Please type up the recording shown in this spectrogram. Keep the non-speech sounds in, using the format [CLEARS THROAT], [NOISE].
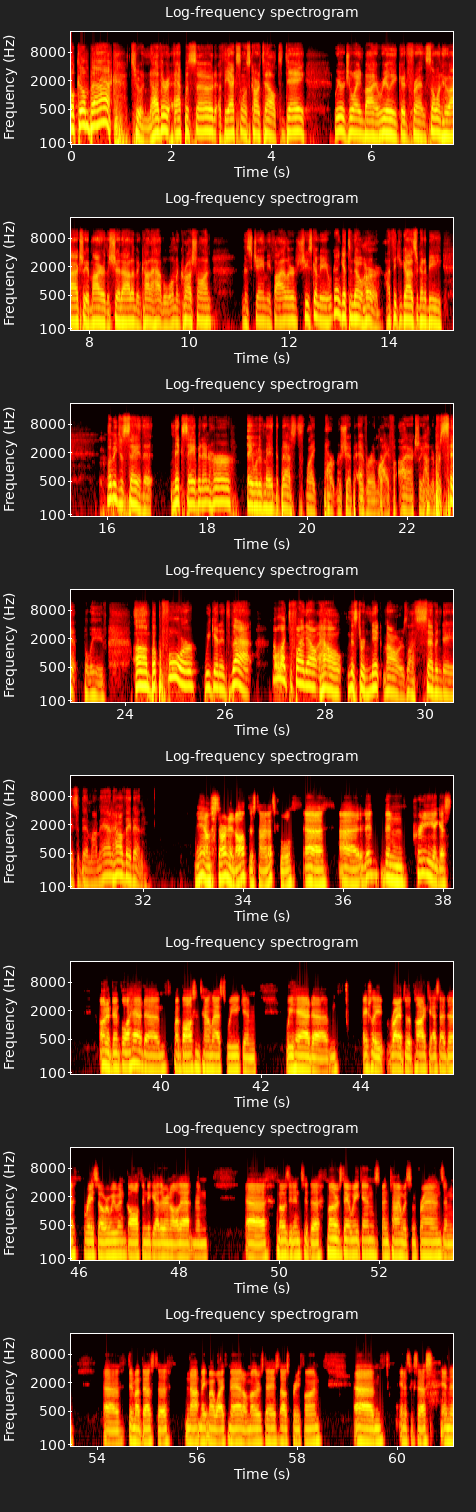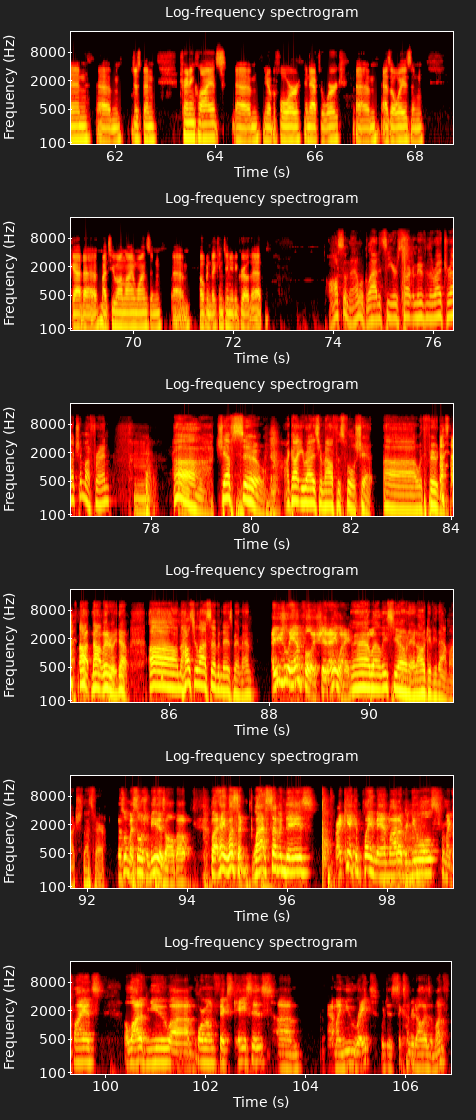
Welcome back to another episode of the Excellence Cartel. Today, we are joined by a really good friend, someone who I actually admire the shit out of and kind of have a woman crush on, Miss Jaime Filer. She's going to be, we're going to get to know her. I think you guys are going to be, let me just say that Nick Saban and her, they would have made the best like partnership ever in life. I actually 100% believe. Um, but before we get into that, I would like to find out how Mr. Nick Mauer's last seven days have been, my man. How have they been? Man, I'm starting it off this time. That's cool. Uh, uh, they've been pretty, I guess, uneventful. I had um, my boss in town last week, and we had um, actually right after the podcast, I had to race over. We went golfing together and all that, and then uh, moseyed into the Mother's Day weekend, spent time with some friends, and uh, did my best to not make my wife mad on Mother's Day. So that was pretty fun um, and a success. And then um, just been training clients, um, you know, before and after work, um, as always, and got uh, my two online ones and um, hoping to continue to grow that. Awesome, man. We're glad to see you're starting to move in the right direction, my friend. Mm. Oh, Jeff Su, I got you right as your mouth is full of shit uh, with food. not not literally, no. Um, how's your last seven days been, man? I usually am full of shit anyway. Yeah, well, at least you own it. I'll give you that much. That's fair. That's what my social media is all about. But hey, listen, last seven days, I can't complain, man. A lot of renewals for my clients, a lot of new um, hormone fix cases um, at my new rate, which is $600 a month.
